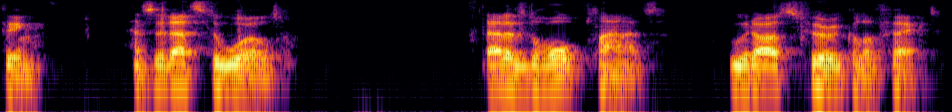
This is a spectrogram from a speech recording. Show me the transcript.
thing. And so that's the world. That is the whole planet without spherical effect.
